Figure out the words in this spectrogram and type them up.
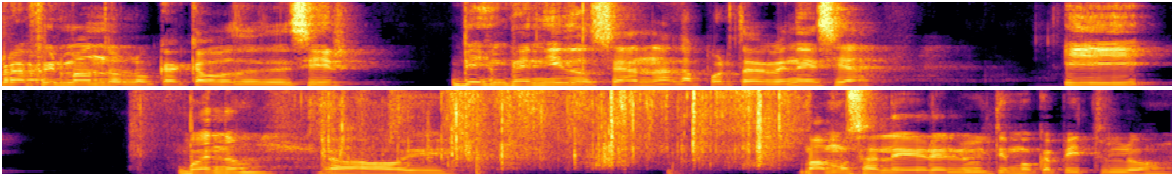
Reafirmando lo que acabo de decir, bienvenidos sean a la Puerta de Venecia. Y bueno, hoy vamos a leer el último capítulo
